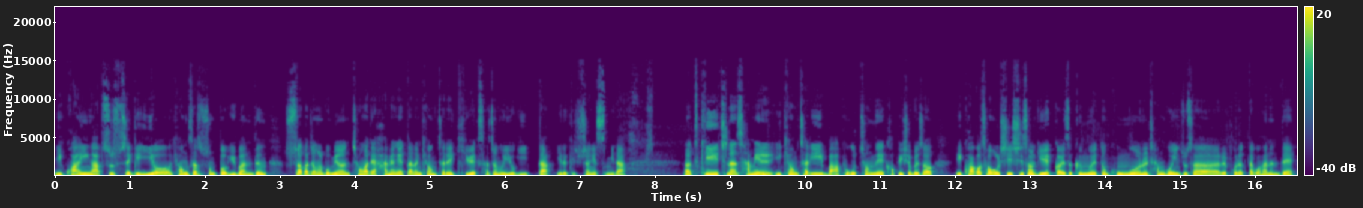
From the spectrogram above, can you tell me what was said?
이 과잉 압수수색에 이어 형사소송법 위반 등 수사 과정을 보면 청와대 하명에 따른 경찰의 기획 사정 의혹이 있다 이렇게 주장했습니다. 아, 특히 지난 3일 이 경찰이 마포구청 내 커피숍에서 이 과거 서울시 시설기획과에서 근무했던 공무원을 참고인 조사를 벌였다고 하는데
